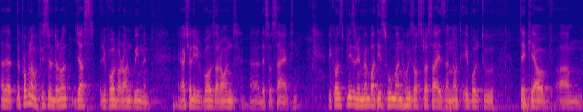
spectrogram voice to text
uh, the, the problem of fistula does not just revolve around women. It actually revolves around uh, the society. Because please remember this woman who is ostracized and not able to take care of um,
